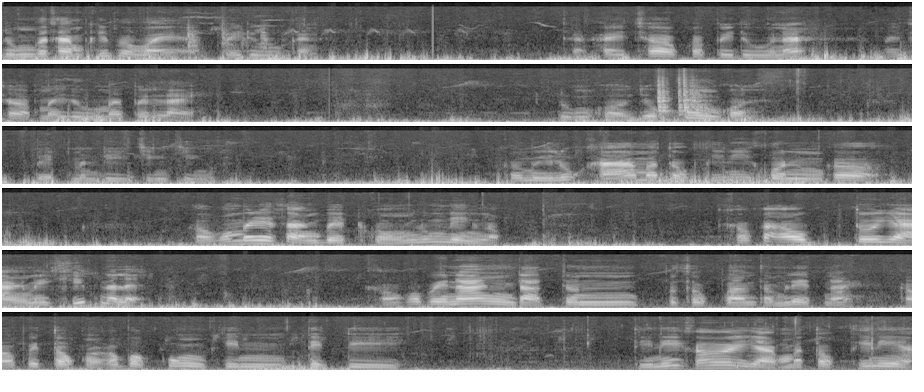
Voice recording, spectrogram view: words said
ลุงก็ทำคลิปเอาไว้อะไปดูกัน ถ้าใครชอบก็ไปดูนะ ไม่ชอบไม่ดูไม่เป็นไร ลุงขอยกกุ้งก่อน เบ็ดมันดีจริง ๆ ก็มีลูกค้ามาตกที่นี่คนก็ เขาก็ไม่ได้สั่งเบ็ดของลุงเน่งหรอก เขาก็เอาตัวอย่างในคลิปนั่นแหละ เขาก็ไปนั่งดัดจนประสบความสำเร็จนะ เขาไปตกเขาบอกกุ้งกินติดดี ทีนี้เขาอยากมาตกที่เนี่ย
